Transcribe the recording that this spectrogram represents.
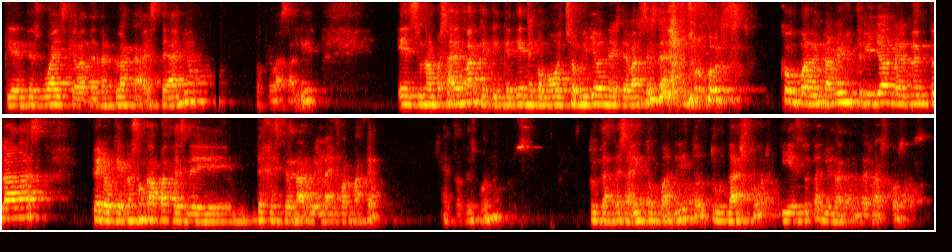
clientes guays que va a tener placa este año, porque va a salir, es una empresa de marketing que tiene como 8 millones de bases de datos con 40.000 trillones de entradas, pero que no son capaces de, de gestionar bien la información. Entonces, bueno, pues tú te haces ahí tu cuadrito, tu dashboard y esto te ayuda a entender las cosas.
